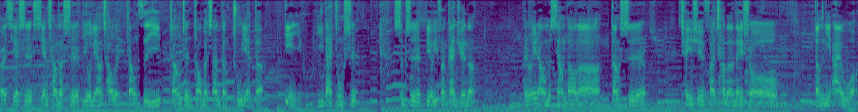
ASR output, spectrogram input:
而且是献唱的是由梁朝伟、章子怡、张震、赵本山等主演的电影《一代宗师》，是不是别有一番感觉呢？很容易让我们想到了当时陈奕迅翻唱的那首《等你爱我》，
